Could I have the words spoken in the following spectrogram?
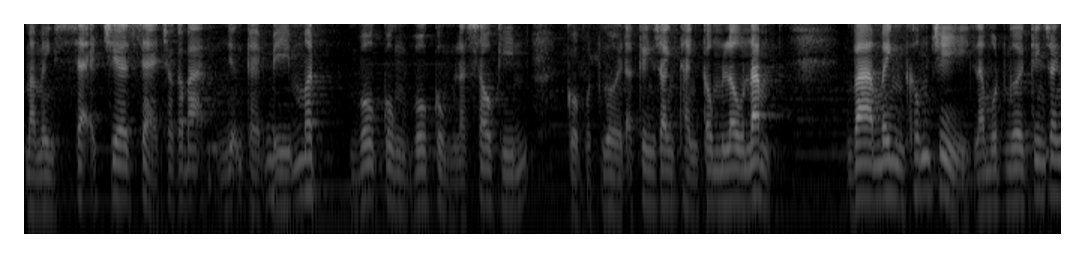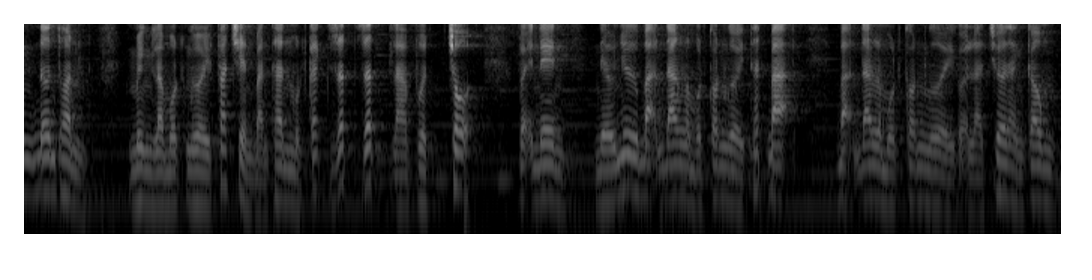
mà mình sẽ chia sẻ cho các bạn những cái bí mật vô cùng vô cùng là sâu kín của một người đã kinh doanh thành công lâu năm và mình không chỉ là một người kinh doanh đơn thuần, mình là một người phát triển bản thân một cách rất rất là vượt trội vậy nên, nếu như bạn đang là một con người thất bại, bạn đang là một con người gọi là chưa thành công,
